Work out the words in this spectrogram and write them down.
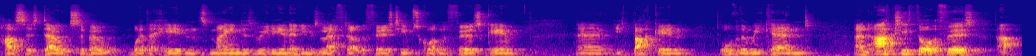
has his doubts about whether Hayden's mind is really in it. He was left out of the first team squad in the first game. Um, he's back in over the weekend, and I actually thought the first uh,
